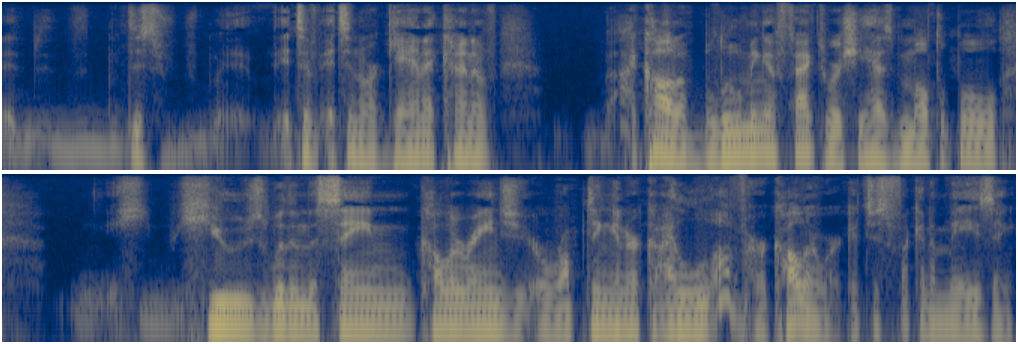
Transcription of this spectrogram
uh, this. It's a it's an organic kind of I call it a blooming effect where she has multiple hu- hues within the same color range erupting in her. co- I love her color work. It's just fucking amazing.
